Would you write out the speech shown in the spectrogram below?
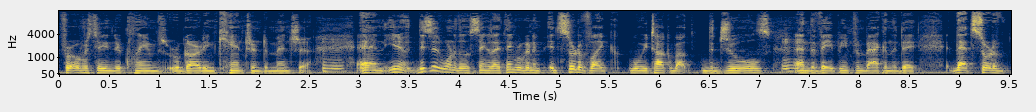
for overstating their claims regarding cancer and dementia. Mm-hmm. And you know, this is one of those things. I think we're gonna. It's sort of like when we talk about the Juuls mm-hmm. and the vaping from back in the day. That's sort of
